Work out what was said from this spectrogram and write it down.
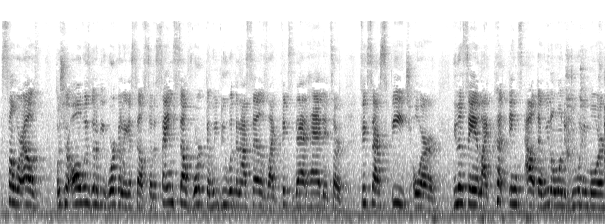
somewhere else but you're always going to be working on yourself. So the same self work that we do within ourselves, like fix bad habits or fix our speech or, you know what I'm saying, like cut things out that we don't want to do anymore,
